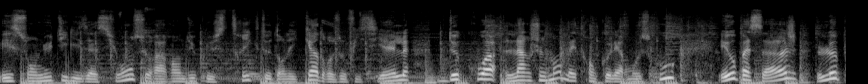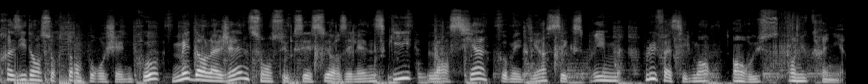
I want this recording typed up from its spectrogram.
et son utilisation sera rendue plus stricte dans les cadres officiels. De quoi largement mettre en colère Moscou. Et au passage, le président sortant Poroshenko met dans la gêne son successeur Zelensky. L'ancien comédien s'exprime plus facilement en russe qu'en ukrainien.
